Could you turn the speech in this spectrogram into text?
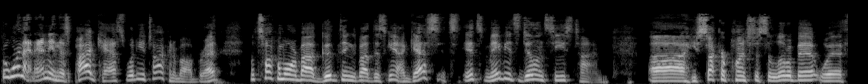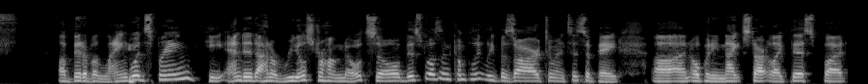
But we're not ending this podcast. What are you talking about, Brett? Let's talk more about good things about this game. I guess it's, it's, maybe it's Dylan Cease time. Uh, he sucker punched us a little bit with, a bit of a languid spring. He ended on a real strong note. So this wasn't completely bizarre to anticipate uh, an opening night start like this, but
